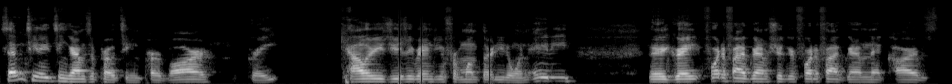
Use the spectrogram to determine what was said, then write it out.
17, 18 grams of protein per bar. Great. Calories usually ranging from 130 to 180. Very great. Four to five gram sugar, four to five gram net carbs.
